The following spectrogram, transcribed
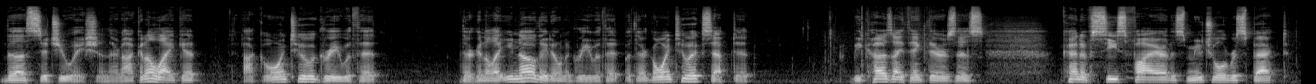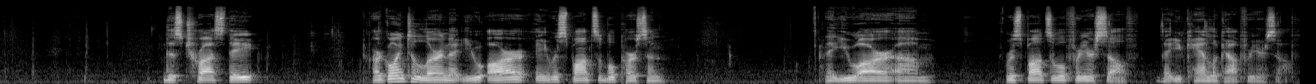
the situation. They're not going to like it. Not going to agree with it. They're going to let you know they don't agree with it, but they're going to accept it. Because I think there's this kind of ceasefire, this mutual respect, this trust. They are going to learn that you are a responsible person, that you are um, responsible for yourself, that you can look out for yourself.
